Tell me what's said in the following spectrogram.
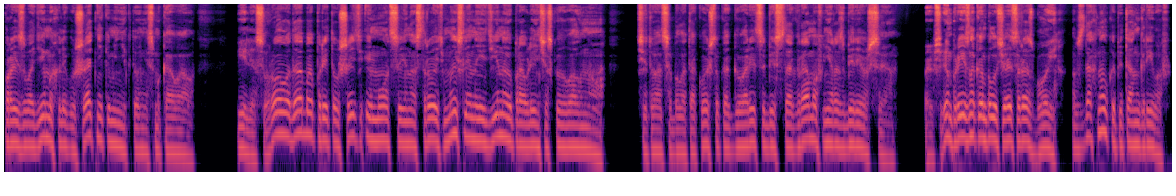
производимых лягушатниками, никто не смаковал. Пили сурово, дабы притушить эмоции и настроить мысли на единую управленческую волну. Ситуация была такой, что, как говорится, без ста граммов не разберешься. «По всем признакам получается разбой», — вздохнул капитан Гривов.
